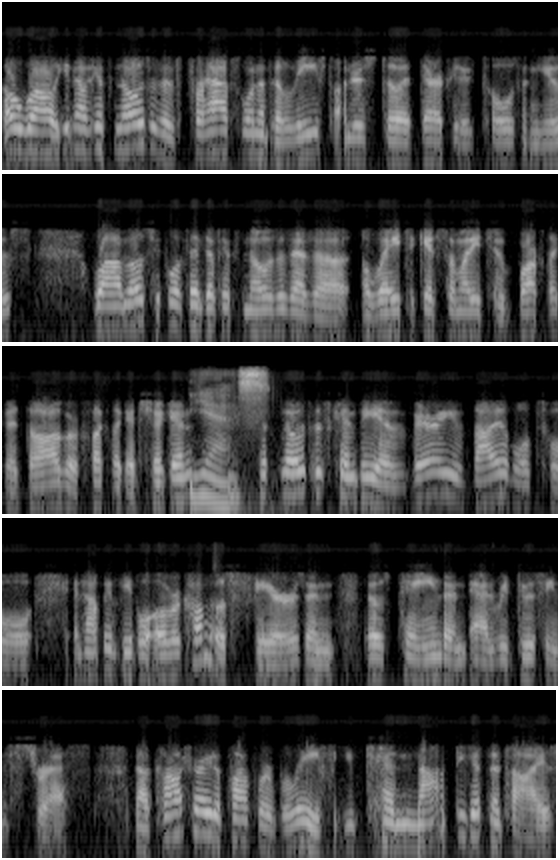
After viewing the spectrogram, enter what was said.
Oh well, you know, hypnosis is perhaps one of the least understood therapeutic tools in use. While most people think of hypnosis as a, a way to get somebody to bark like a dog or cluck like a chicken, yes, hypnosis can be a very valuable tool in helping people overcome those fears and those pains and, and reducing stress. Now, contrary to popular belief, you cannot be hypnotized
